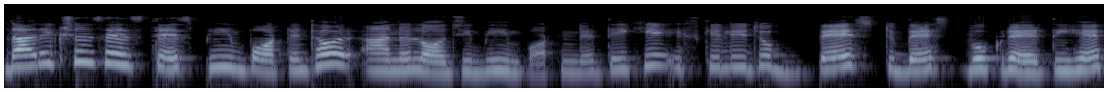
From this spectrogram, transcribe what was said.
डायरेक्शन सेंस टेस्ट भी इंपॉर्टेंट है और एनोलॉजी भी इंपॉर्टेंट है। देखिए, इसके लिए जो बेस्ट बेस्ट बुक रहती है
